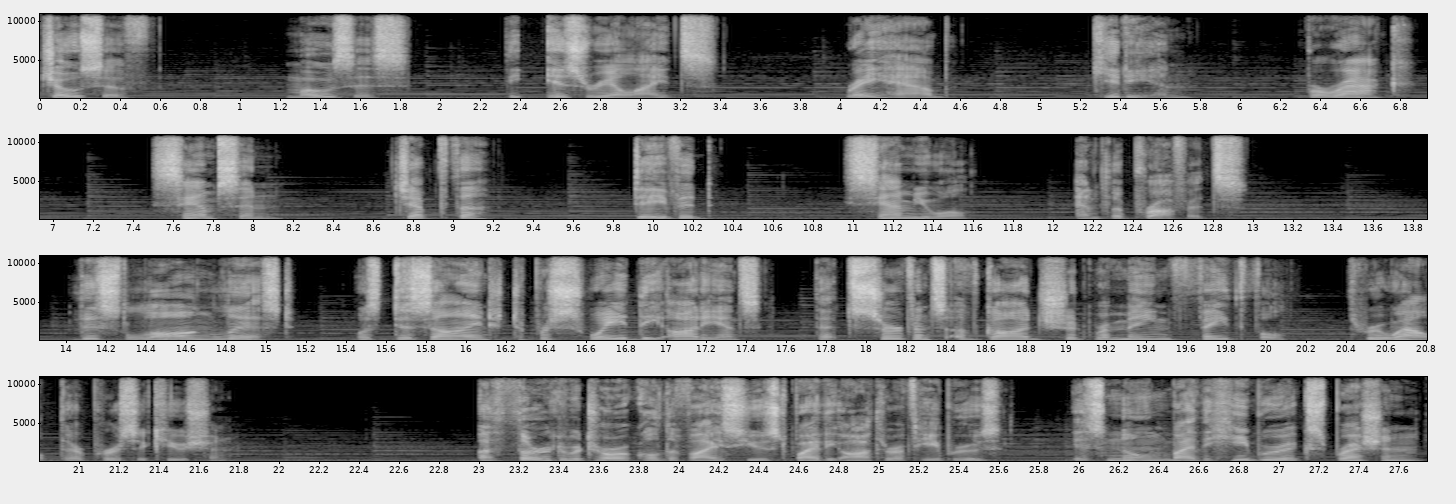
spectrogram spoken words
Joseph, Moses, the Israelites, Rahab, Gideon, Barak, Samson, Jephthah, David, Samuel, and the prophets. This long list was designed to persuade the audience that servants of God should remain faithful throughout their persecution. A third rhetorical device used by the author of Hebrews is known by the Hebrew expression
